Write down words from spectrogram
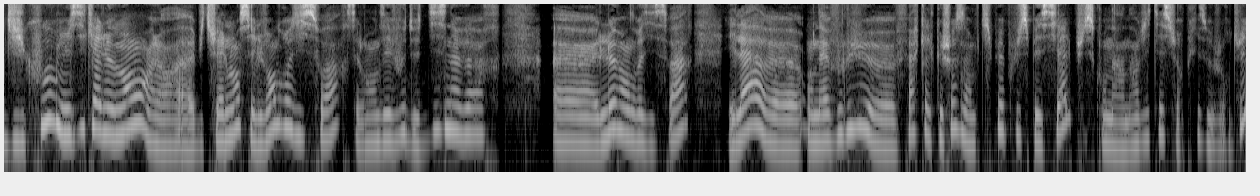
du coup, musicalement, alors euh, habituellement, c'est le vendredi soir, c'est le rendez-vous de 19h le vendredi soir. Et là, euh, on a voulu euh, faire quelque chose d'un petit peu plus spécial puisqu'on a un invité surprise aujourd'hui.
